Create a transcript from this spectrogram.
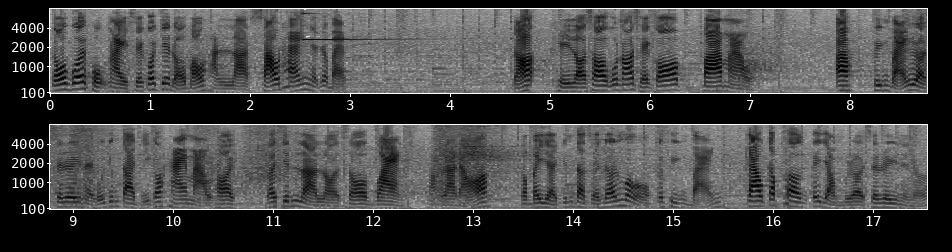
Đối với Phục này sẽ có chế độ bảo hành là 6 tháng nha các bạn. Đó thì lò xo của nó sẽ có 3 màu. À, phiên bản R series này của chúng ta chỉ có hai màu thôi. Đó chính là lò xo vàng hoặc là đỏ. Còn bây giờ chúng ta sẽ đến với một cái phiên bản cao cấp hơn cái dòng R series này nữa.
